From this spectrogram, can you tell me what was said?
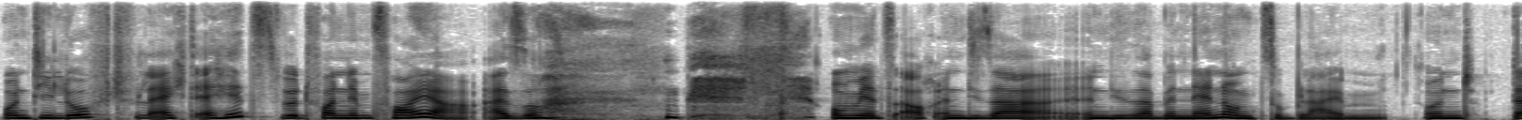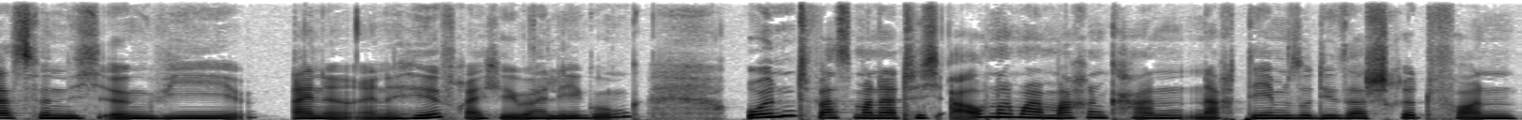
und die Luft vielleicht erhitzt wird von dem Feuer. Also, um jetzt auch in dieser, in dieser Benennung zu bleiben. Und das finde ich irgendwie eine, eine hilfreiche Überlegung. Und was man natürlich auch nochmal machen kann, nachdem so dieser Schritt von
